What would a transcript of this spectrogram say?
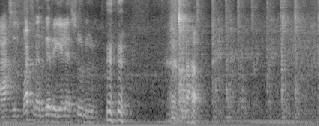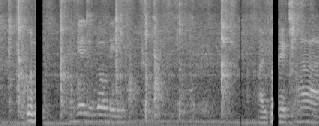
असं पार्टनर घरी गेल्या सोडून. कोण? गेली गवडे. आणि तो. हा.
